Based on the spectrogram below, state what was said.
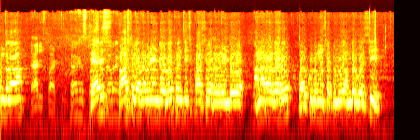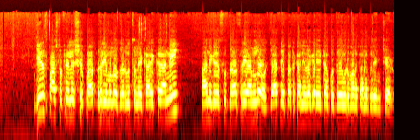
వేరసందుల ప్యారిస్ పాస్టర్ గారు రెవరెండ్ లోపలం చర్చి పాస్టర్ గారు రెవరెండ్ అన్నారావు గారు వారి కుటుంబ సభ్యులు అందరూ కలిసి జీసస్ పాస్టర్ ఫెలోషిప్ ఆధ్వర్యంలో జరుగుతున్న ఈ కార్యక్రమాన్ని ఆనిగిరి శుద్ధాశ్రయంలో జాతీయ పథకాన్ని ఎగరేటకు దేవుడు మనకు అనుగ్రహించాడు.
